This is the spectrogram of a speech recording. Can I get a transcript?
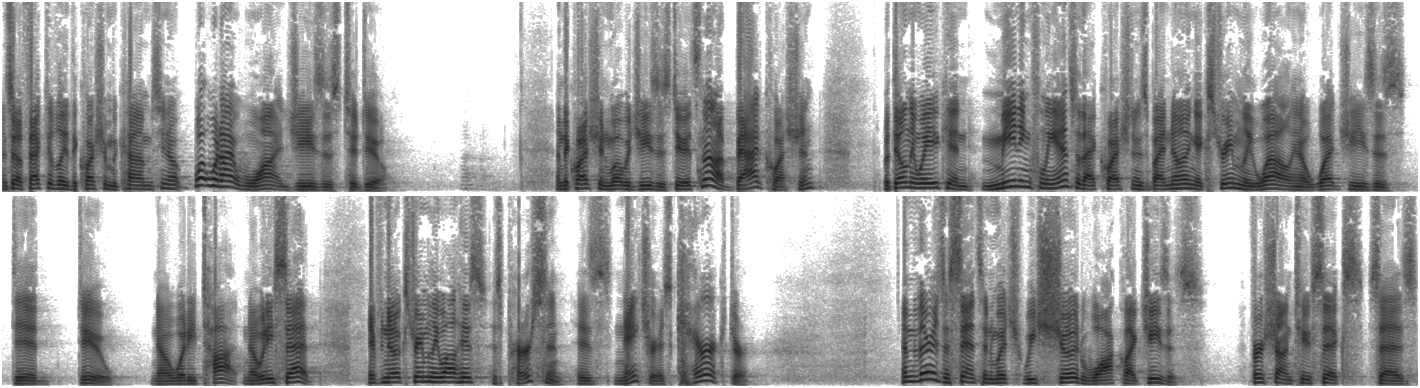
And so effectively, the question becomes, you know, what would I want Jesus to do? And the question, what would Jesus do? It's not a bad question, but the only way you can meaningfully answer that question is by knowing extremely well, you know, what Jesus did do, know what he taught, know what he said. If you know extremely well his, his person, his nature, his character. And there is a sense in which we should walk like Jesus. 1 John 2 6 says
